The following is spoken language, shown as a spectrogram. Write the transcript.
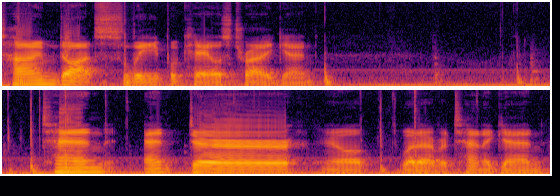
Time dot sleep. Okay, let's try again. 10, enter, you know, whatever, 10 again.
